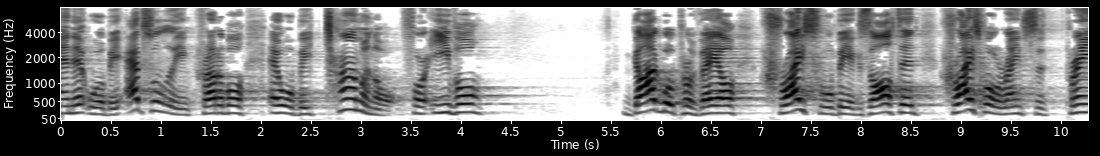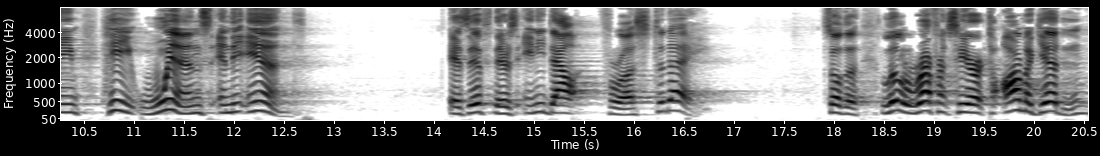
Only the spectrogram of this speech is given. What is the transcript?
and it will be absolutely incredible. It will be terminal for evil. God will prevail. Christ will be exalted. Christ will reign supreme. He wins in the end. As if there's any doubt for us today. So, the little reference here to Armageddon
